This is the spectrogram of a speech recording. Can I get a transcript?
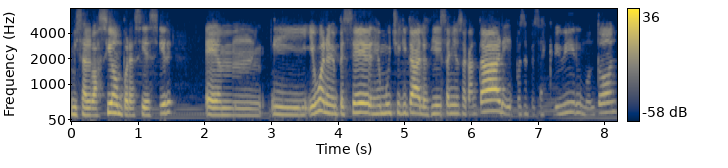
mi salvación, por así decir. Em, y, bueno, empecé desde muy chiquita, a los 10 años, a cantar y después empecé a escribir un montón,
